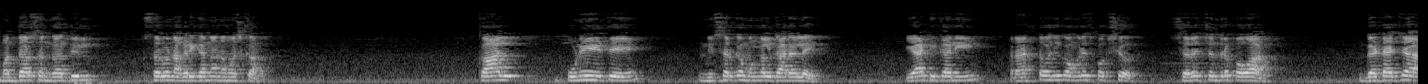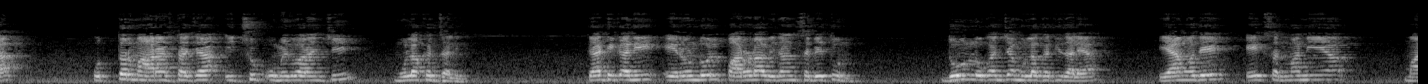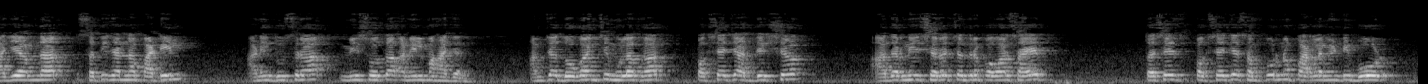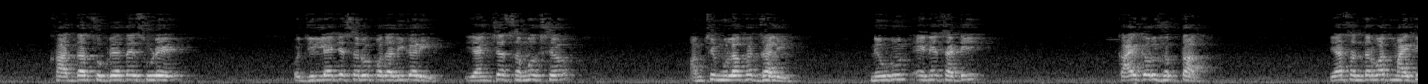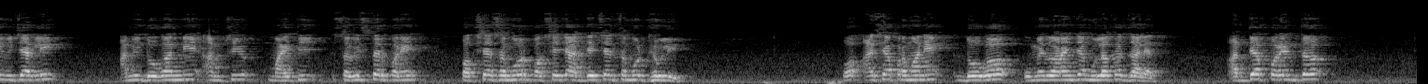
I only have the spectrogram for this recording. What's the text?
मतदारसंघातील सर्व नागरिकांना नमस्कार. काल पुणे येथे निसर्ग मंगल कार्यालय या ठिकाणी राष्ट्रवादी काँग्रेस पक्ष शरदचंद्र पवार गटाच्या उत्तर महाराष्ट्राच्या इच्छुक उमेदवारांची मुलाखत झाली. त्या ठिकाणी एरोंडोल पारोडा विधानसभेतून दोन लोकांच्या मुलाखती झाल्या. यामध्ये एक सन्माननीय माजी आमदार सतीश अण्णा पाटील आणि दुसरा मी स्वतः अनिल महाजन. आमच्या दोघांची मुलाखत पक्षाचे अध्यक्ष आदरणीय शरदचंद्र पवार साहेब तसेच पक्षाचे संपूर्ण पार्लमेंटरी बोर्ड खासदार सुप्रियाताई सुडे व जिल्ह्याचे सर्व पदाधिकारी यांच्या समक्ष आमची मुलाखत झाली. निवडून येण्यासाठी काय करू शकतात? या संदर्भात माहिती विचारली. आम्ही दोघांनी आमची माहिती सविस्तरपणे पक्षासमोर पक्षाच्या अध्यक्षांसमोर ठेवली. व अशाप्रमाणे दोघं उमेदवारांच्या मुलाखत झाल्यात. अद्यापपर्यंत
